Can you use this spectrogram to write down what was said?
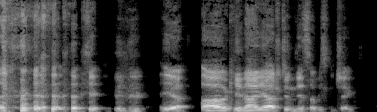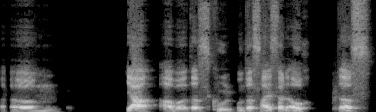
ja. Ah, okay, nein, ja, stimmt, jetzt habe ich es gecheckt. Ähm, ja, aber das ist cool. Und das heißt halt auch, dass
